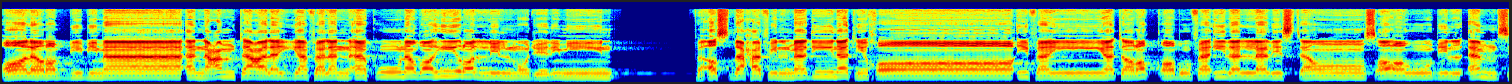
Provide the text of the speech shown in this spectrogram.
قال رب بما أنعمت علي فلن أكون ظهيرا للمجرمين. فأصبح في المدينة خائفا يترقب فإذا الذي استنصره بالأمس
